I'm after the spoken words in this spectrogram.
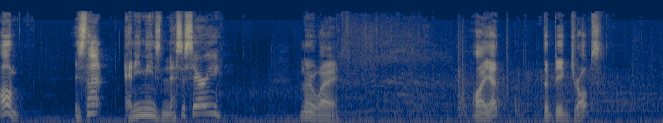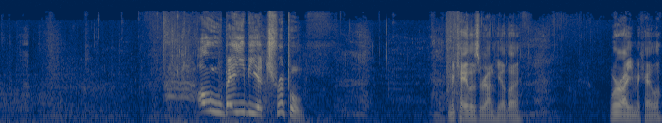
Oh, is that any means necessary? No way. Oh, yet the big drops. Oh, baby, a triple. Mikaela's around here, though. Where are you, Mikaela?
